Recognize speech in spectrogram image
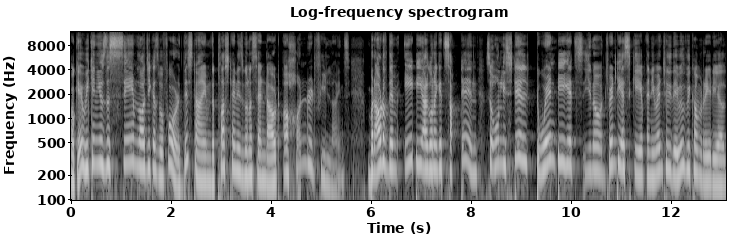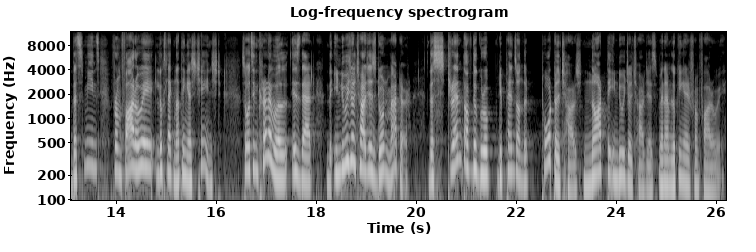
Okay, we can use the same logic as before. This time the plus 10 is gonna send out 100 field lines, but out of them 80 are gonna get sucked in. So only still 20 gets, you know, 20 escape and eventually they will become radial. This means from far away, looks like nothing has changed. So what's incredible is that the individual charges don't matter. The strength of the group depends on the total charge, not the individual charges when I'm looking at it from far away.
